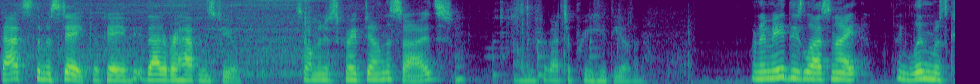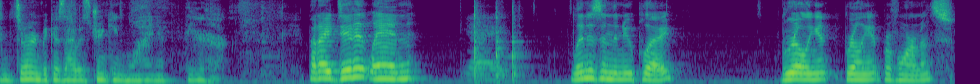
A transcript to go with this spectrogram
That's the mistake, okay, if that ever happens to you. So I'm gonna scrape down the sides. Oh, we forgot to preheat the oven. When I made these last night, I think Lynn was concerned because I was drinking wine at the theater. But I did it, Lynn. Yay. Lynn is in the new play. Brilliant, brilliant performance.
